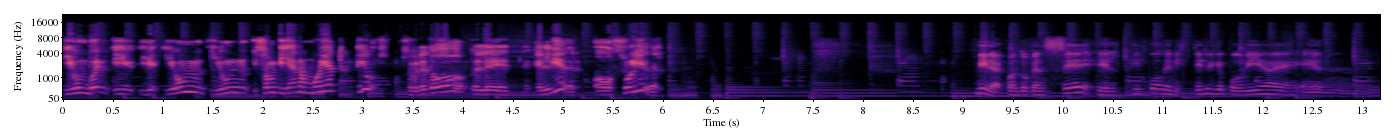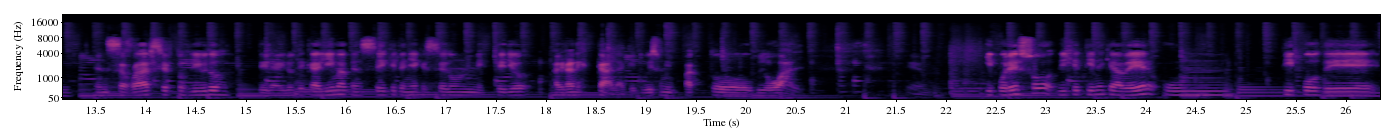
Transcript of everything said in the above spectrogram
y un buen y, y, un, y, un, y son villanos muy atractivos, sobre todo el, el líder o su líder. Mira, cuando pensé el tipo de misterio que podía encerrar ciertos libros de la Biblioteca de Lima, pensé que tenía que ser un misterio a gran escala, que tuviese un impacto global. Eh, y por eso dije, tiene que haber un tipo de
